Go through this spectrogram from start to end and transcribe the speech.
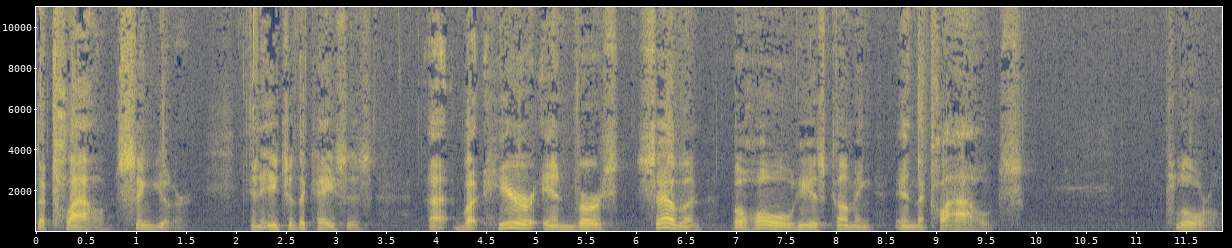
The, cloud, singular, in each of the cases. Uh, but here in verse 7, behold, he is coming in the clouds, plural.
